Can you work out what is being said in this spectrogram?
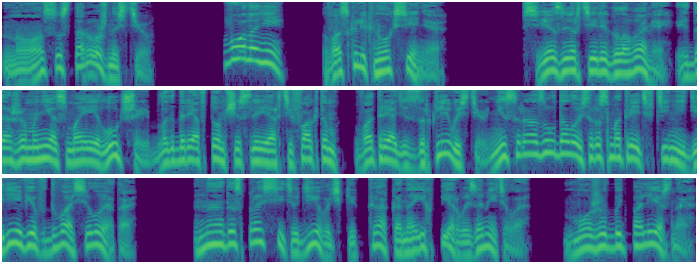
но с осторожностью. «Вон они!» — воскликнула Ксения. Все завертели головами, и даже мне с моей лучшей, благодаря в том числе и артефактам, в отряде с зыркливостью не сразу удалось рассмотреть в тени деревьев два силуэта. Надо спросить у девочки, как она их первой заметила. Может быть полезно.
